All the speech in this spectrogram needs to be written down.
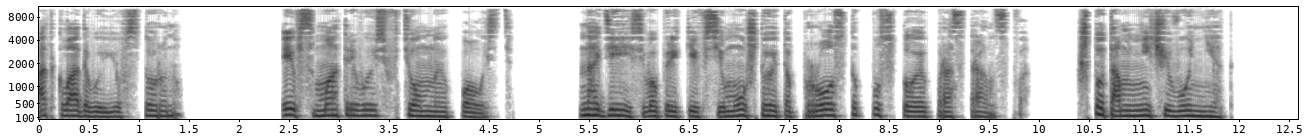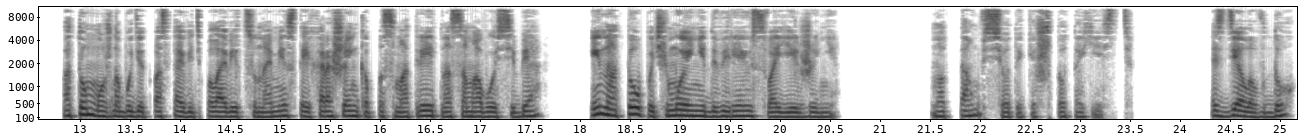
Откладываю ее в сторону и всматриваюсь в темную полость, надеясь, вопреки всему, что это просто пустое пространство, что там ничего нет. Потом можно будет поставить половицу на место и хорошенько посмотреть на самого себя и на то, почему я не доверяю своей жене. Но там все-таки что-то есть. Сделав вдох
